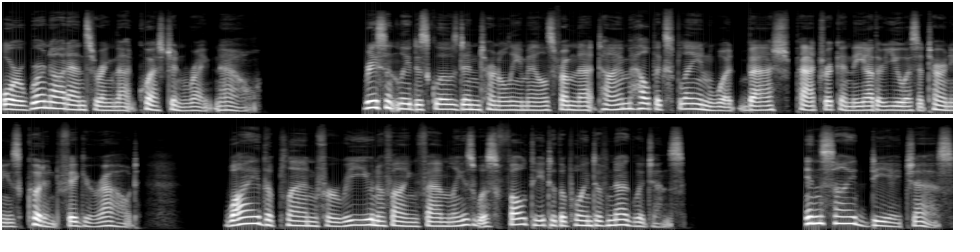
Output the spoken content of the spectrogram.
or we're not answering that question right now. Recently disclosed internal emails from that time help explain what Bash, Patrick, and the other U.S. attorneys couldn't figure out. Why the plan for reunifying families was faulty to the point of negligence. Inside DHS,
